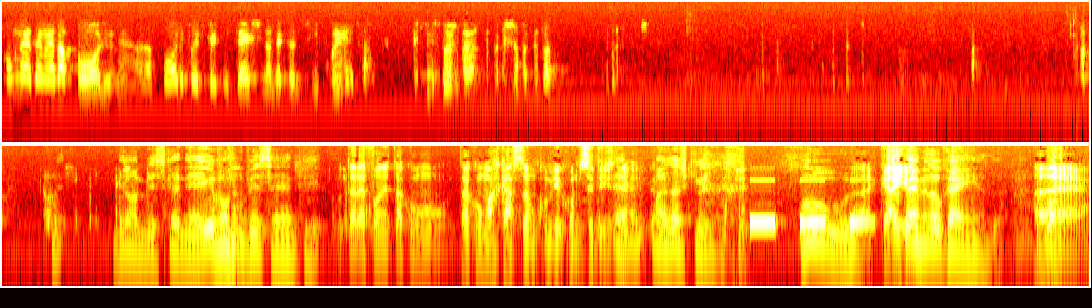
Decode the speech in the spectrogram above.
Como é também a da polio, né? A da polio foi feita um teste na década de 50, as pessoas Deu uma briscadinha aí, vamos ver se a gente telefone está com, tá com marcação comigo, como se diz, né? É, mas acho que. Uh, Ah, caiu. Terminou caindo. É.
